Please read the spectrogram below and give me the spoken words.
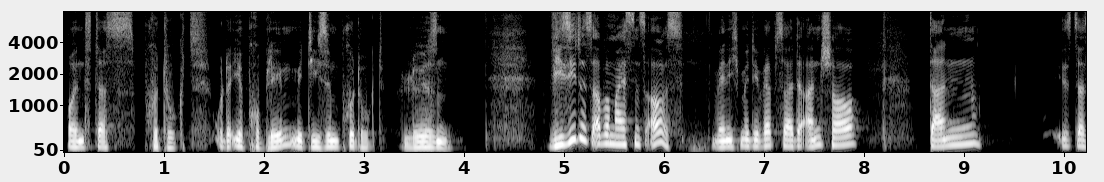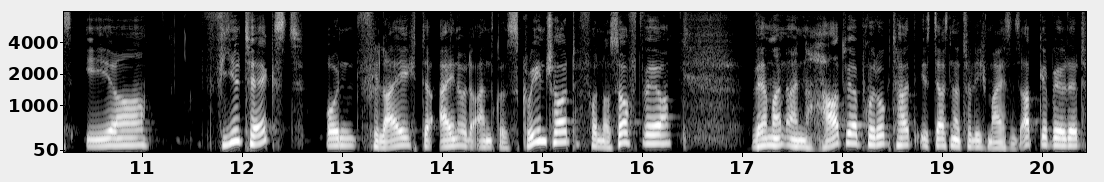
und das Produkt oder ihr Problem mit diesem Produkt lösen. Wie sieht es aber meistens aus? Wenn ich mir die Webseite anschaue, dann ist das eher viel Text und vielleicht der ein oder andere Screenshot von der Software. Wenn man ein Hardware-Produkt hat, ist das natürlich meistens abgebildet.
